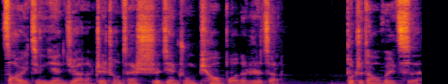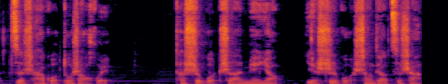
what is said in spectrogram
早已经厌倦了这种在实践中漂泊的日子了，不知道为此自杀过多少回。他试过吃安眠药，也试过上吊自杀，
